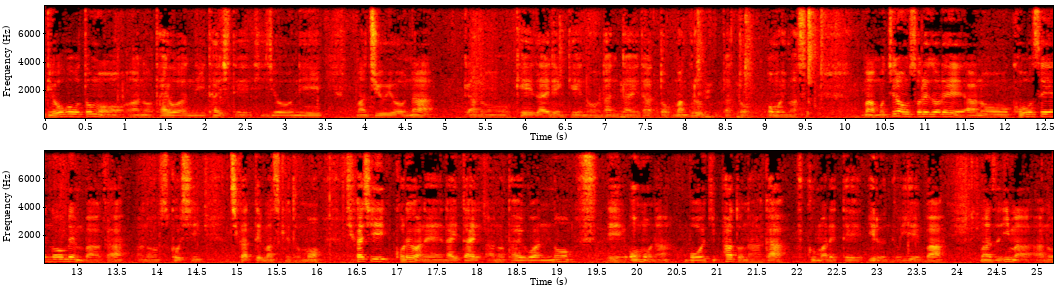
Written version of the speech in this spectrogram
両方ともあの台湾に対して非常に、まあ、重要なあの経済連携の団体だと、まあ、グループだと思います。まあ、もちろんそれぞれあの構成のメンバーがあの少し違ってますけどもしかしこれはね大体あの台湾の、えー、主な貿易パートナーが含まれているといえばまず今あの、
